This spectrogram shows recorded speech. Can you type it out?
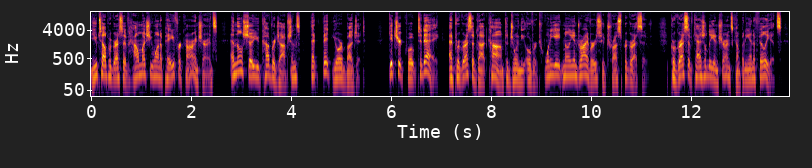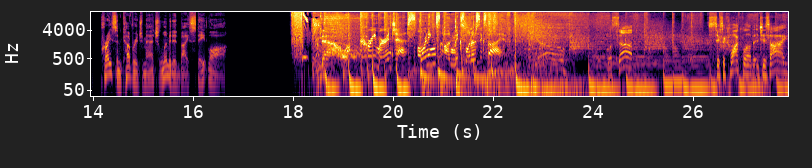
You tell Progressive how much you want to pay for car insurance, and they'll show you coverage options that fit your budget. Get your quote today at progressive.com to join the over 28 million drivers who trust Progressive. Progressive Casualty Insurance Company and Affiliates. Price and coverage match limited by state law. Now, Kramer and Jess. Mornings on Mix 1065. What's up? Six o'clock club. It is I,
